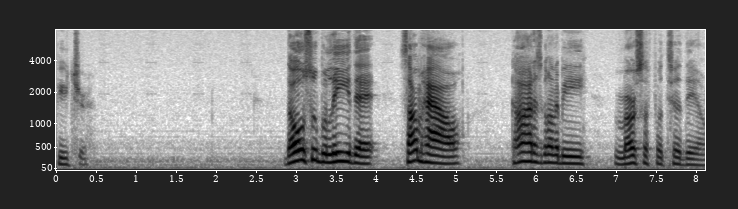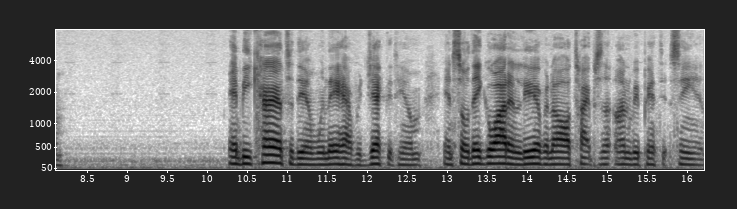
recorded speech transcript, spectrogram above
future. Those who believe that somehow God is going to be merciful to them and be kind to them when they have rejected him. And so they go out and live in all types of unrepentant sin.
